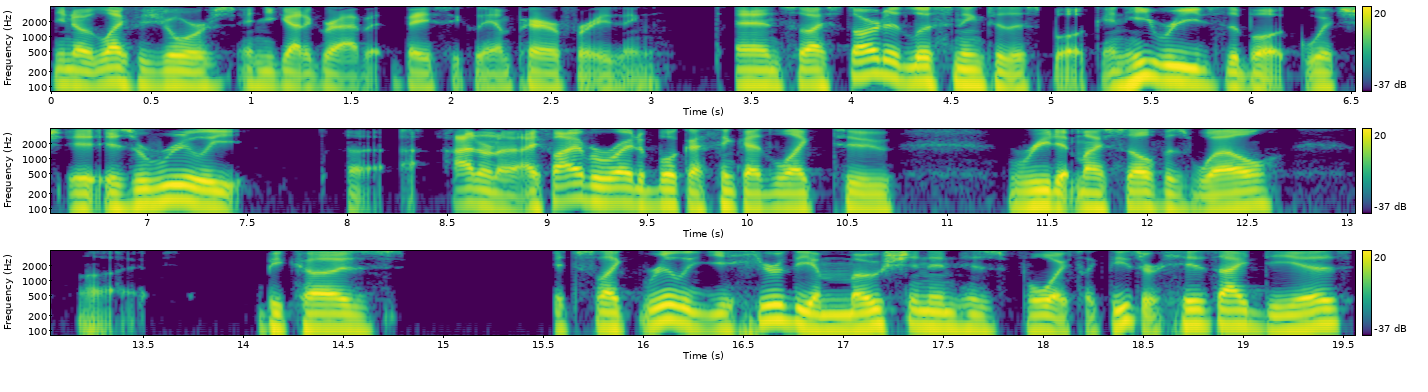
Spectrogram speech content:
you know, life is yours and you got to grab it. Basically, I'm paraphrasing. And so I started listening to this book, and he reads the book, which is a really, uh, I don't know. If I ever write a book, I think I'd like to read it myself as well, uh, because it's like really you hear the emotion in his voice. Like these are his ideas,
